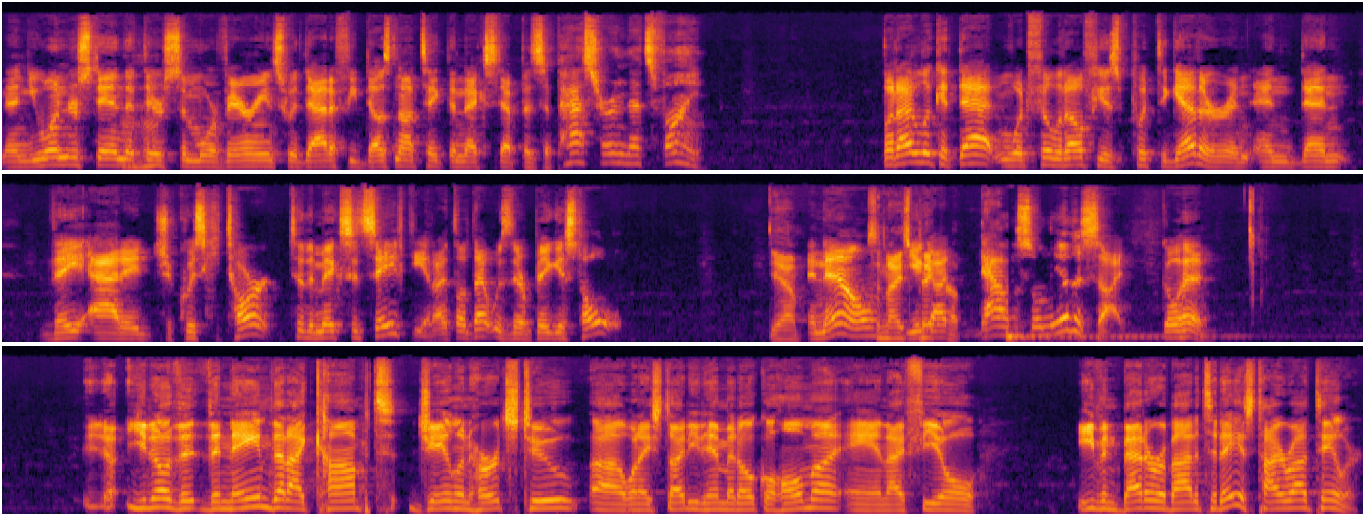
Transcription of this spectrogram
And you understand that mm-hmm. there's some more variance with that if he does not take the next step as a passer, and that's fine. But I look at that and what Philadelphia has put together, and and then they added Jaquiski Tartt to the mix at safety, and I thought that was their biggest hole. Yeah, and now nice you got. Dallas on the other side. Go ahead. You know the the name that I comped Jalen Hurts to uh, when I studied him at Oklahoma, and I feel even better about it today is Tyrod Taylor.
